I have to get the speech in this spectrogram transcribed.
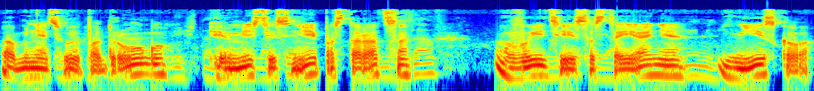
обнять свою подругу и вместе с ней постараться выйти из состояния низкого,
